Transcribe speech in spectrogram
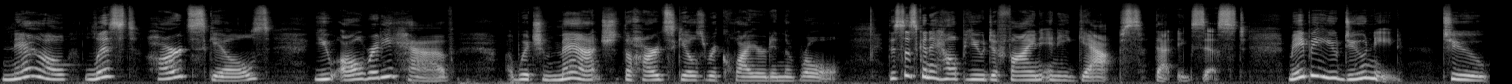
Now, list hard skills you already have which match the hard skills required in the role. This is going to help you define any gaps that exist. Maybe you do need to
